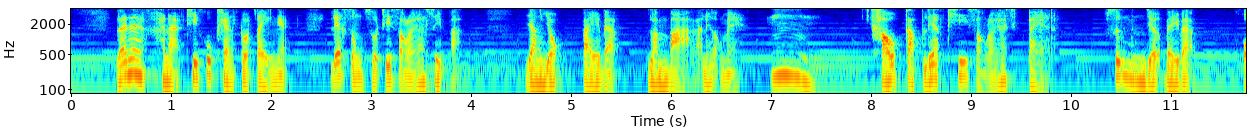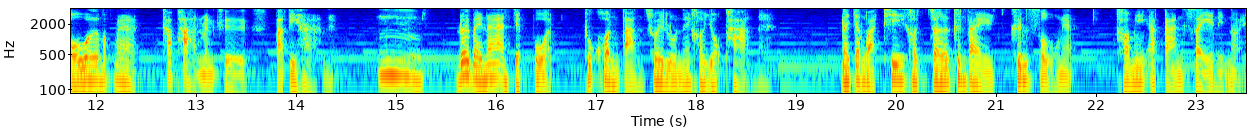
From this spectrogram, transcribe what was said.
ำและในขณะที่คู่แข่งตัวเต็งเนี่ยเรียกสูงสุดที่ 250อะยังยกไปแบบลำบากอะนึกออกไหมอืมเขากลับเรียกที่ 258อะซึ่งมันเยอะไปแบบโอเวอร์มากๆ ถ้าผ่านมันคือปาฏิหาริย์นะอืมด้วยใบหน้าอันเจ็บปวด ทุกคนต่างช่วยลุ้นให้เขายกผ่านนะ ในจังหวัดที่เขาเจอขึ้นไปขึ้นสูงเนี่ย เขามีอาการเซนิดหน่อย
